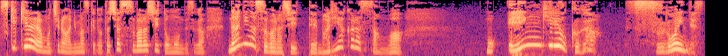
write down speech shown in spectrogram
好き嫌いはもちろんありますけど、私は素晴らしいと思うんですが、何が素晴らしいって、マリア・カラスさんは、もう演技力がすごいんです。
